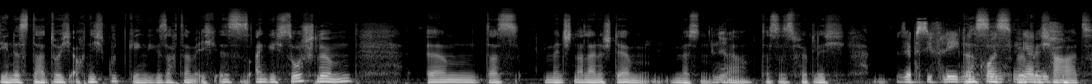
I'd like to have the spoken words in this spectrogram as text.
denen es dadurch auch nicht gut ging, die gesagt haben, ich, es ist eigentlich so schlimm, ähm, dass Menschen alleine sterben müssen. Ja. ja. das ist wirklich. Selbst die Pflegenden konnten ja nicht. Hart.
